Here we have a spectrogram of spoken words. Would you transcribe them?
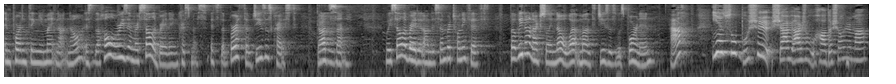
important thing you might not know is the whole reason we're celebrating Christmas. It's the birth of Jesus Christ, God's Son. We celebrate it on December 25th, but we don't actually know what month Jesus was born in. 啊，耶稣不是十二月二十五号的生日吗？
